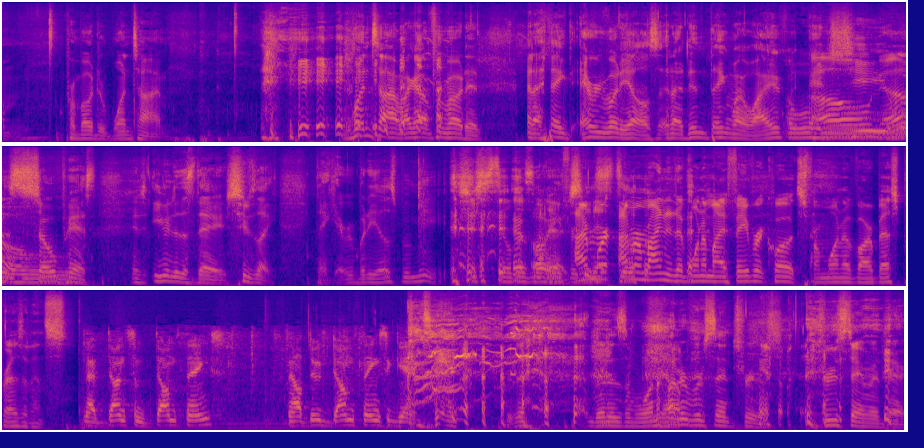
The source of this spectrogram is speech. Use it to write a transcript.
um, promoted one time. one time I got promoted. And I thanked everybody else, and I didn't thank my wife. and Oh, she no. was so pissed. And even to this day, she was like, "Thank everybody else but me." She still doesn't Oh, yeah, she I'm, it. re- I'm reminded of one of my favorite quotes from one of our best presidents. I've done some dumb things, and I'll do dumb things again. That is 100% true. True statement there.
